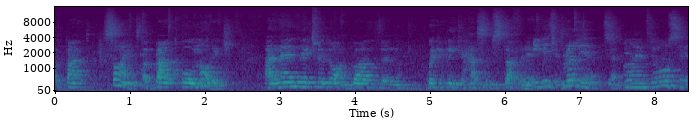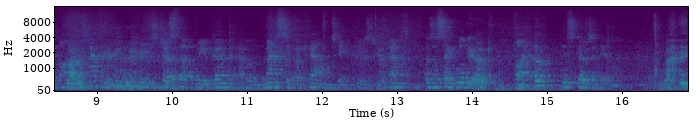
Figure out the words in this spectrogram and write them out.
about science, about all knowledge, and then they trigger on rather than Wikipedia has some stuff in it. It is brilliant. Yeah. I endorse it. I'm right. happy with it. It's just that we're going to have a massive accounting issue. And as I say, we'll yeah. Hope, I hope this goes ahead. Right.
